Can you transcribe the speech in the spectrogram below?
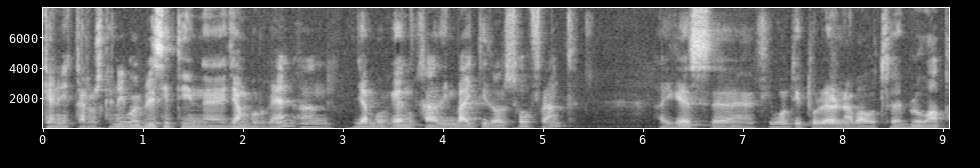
Kenig, Carlos Kenig was visiting uh, Jean Bourgain, and Jean Bourgain had invited also Frank. I guess uh, he wanted to learn about uh, blow up,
